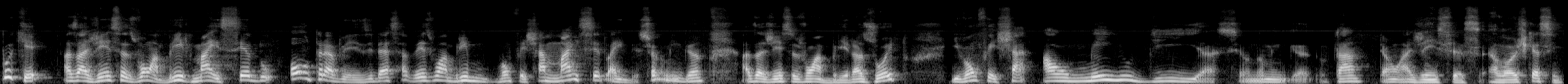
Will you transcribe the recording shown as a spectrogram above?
Porque as agências vão abrir mais cedo outra vez, e dessa vez vão abrir, vão fechar mais cedo ainda. Se eu não me engano, as agências vão abrir às 8 e vão fechar ao meio-dia, se eu não me engano, tá? Então, agências, a lógica é assim.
